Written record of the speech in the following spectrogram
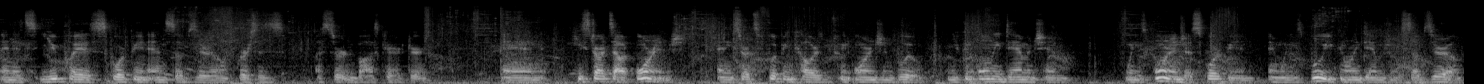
And it's you play as Scorpion and Sub Zero versus a certain boss character. And he starts out orange, and he starts flipping colors between orange and blue. And you can only damage him when he's orange as Scorpion, and when he's blue, you can only damage him as Sub Zero.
